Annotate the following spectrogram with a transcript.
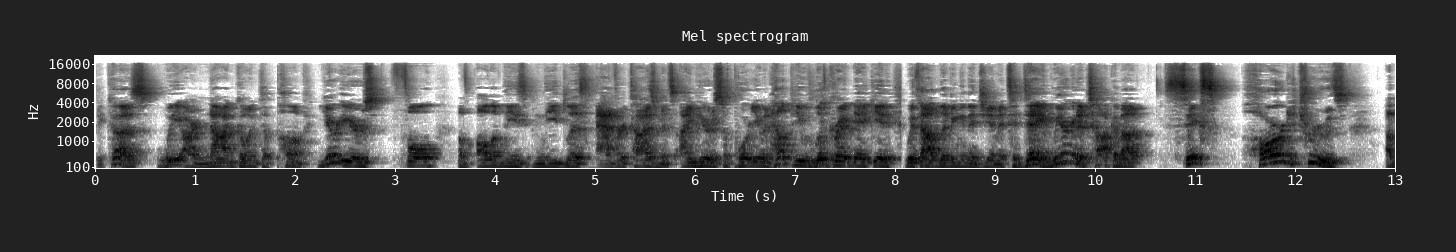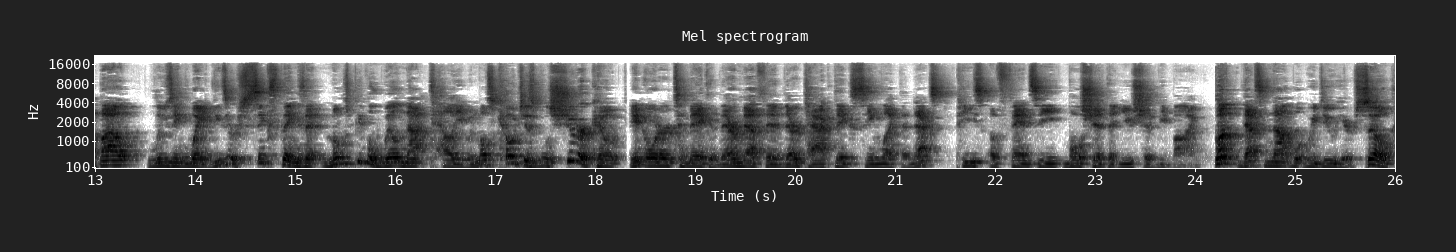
because we are not going to pump your ears full of all of these needless advertisements. I'm here to support you and help you look great naked without living in the gym. And today we are going to talk about six hard truths about losing weight. These are six things that most people will not tell you, and most coaches will sugarcoat in order to make their method, their tactics seem like the next piece of fancy bullshit that you should be buying. But that's not what we do here. So,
